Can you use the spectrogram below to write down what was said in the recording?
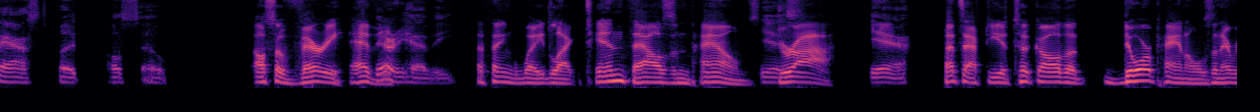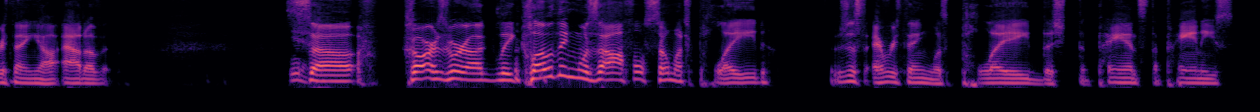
fast, but also Also very heavy. very heavy. That thing weighed like 10,000 pounds Yes. dry. Yeah. That's after you took all the door panels and everything uh, out of it. Yeah. So cars were ugly. Clothing was awful. So much played. It was just everything was played. The, the pants, the panties,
